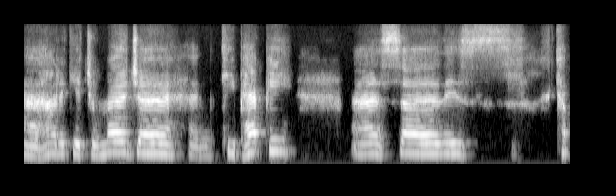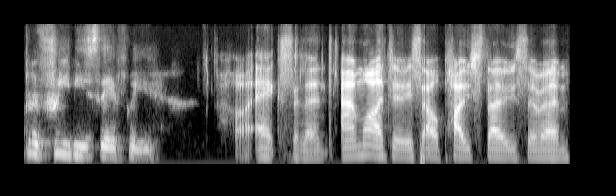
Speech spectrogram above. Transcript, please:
uh, how to get your mojo and keep happy. Uh, so there's a couple of freebies there for you. Oh, excellent. And what I'll do is I'll post those um,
